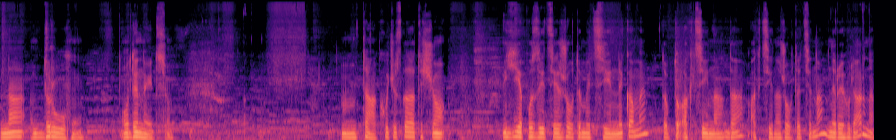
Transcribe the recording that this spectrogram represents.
на другу одиницю. Так, хочу сказати, що є позиції з жовтими цінниками, тобто акційна, да, акційна жовта ціна, нерегулярна,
